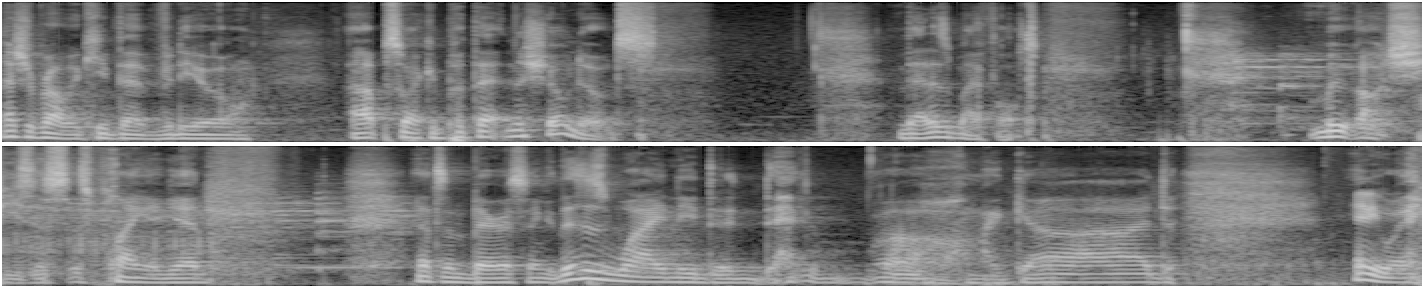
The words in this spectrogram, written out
I should probably keep that video up so I can put that in the show notes. That is my fault. Mo- Oh, Jesus, it's playing again. That's embarrassing. This is why I need to. Oh, my God. Anyway,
